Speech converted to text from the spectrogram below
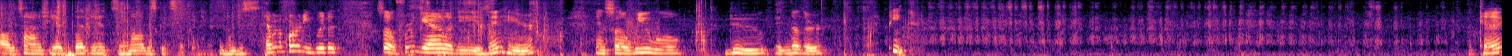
all the time. And she has budgets and all this good stuff in here. And I'm just having a party with it. So frugality is in here. And so we will do another pink. Okay.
